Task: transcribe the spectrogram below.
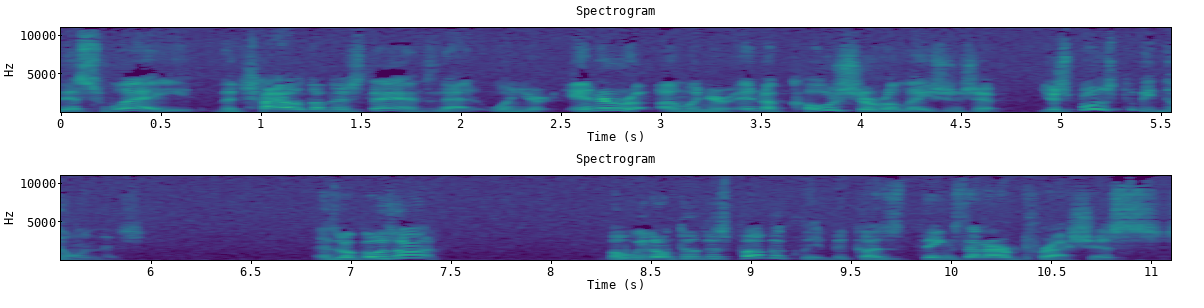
This way, the child understands that when you're in a uh, when you're in a kosher relationship, you're supposed to be doing this. That's what goes on. But we don't do this publicly because things that are precious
